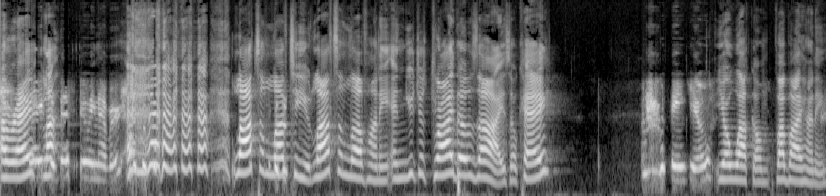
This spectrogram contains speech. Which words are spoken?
All right. Lo- the best feeling ever. Lots of love to you. Lots of love, honey. And you just dry those eyes, okay? Thank you. You're welcome. Bye bye, honey.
